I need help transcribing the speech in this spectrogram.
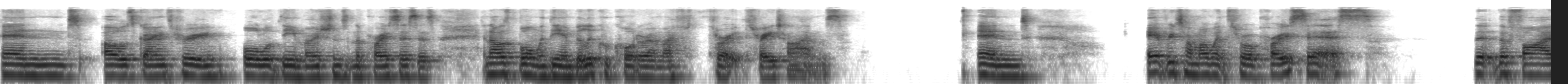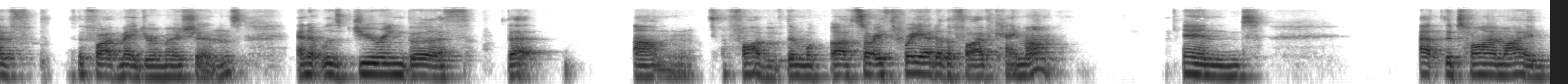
and I was going through all of the emotions and the processes and I was born with the umbilical cord around my throat three times. And every time I went through a process, the, the five the five major emotions, and it was during birth that um, five of them were uh, sorry, three out of the five came up. And at the time, I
